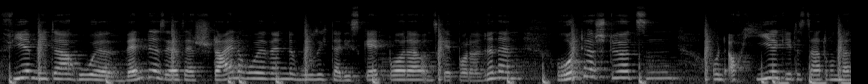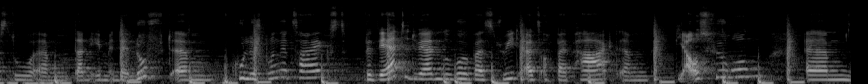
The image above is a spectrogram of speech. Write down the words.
Vier Meter hohe Wände, sehr, sehr steile hohe Wände, wo sich da die Skateboarder und Skateboarderinnen runterstürzen. Und auch hier geht es darum, dass du ähm, dann eben in der Luft ähm, coole Sprünge zeigst. Bewertet werden sowohl bei Street als auch bei Park ähm, die Ausführung ähm,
